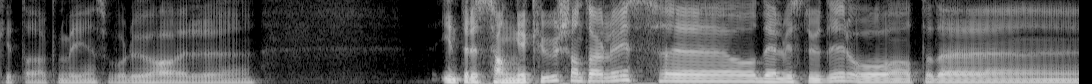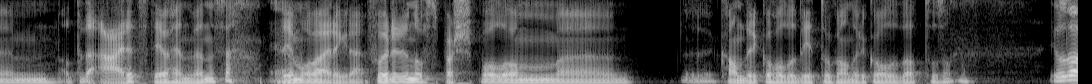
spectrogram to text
Kitta Akademi, så hvor du har eh, interessante kurs, antageligvis, eh, og delvis studier, og at det, at det er et sted å henvende seg. Det må være greit. For noen spørsmål om eh, kan dere ikke holde ditt og kan dere ikke holde datt og sånn. Jo da,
